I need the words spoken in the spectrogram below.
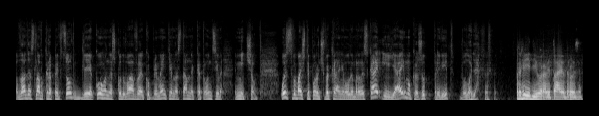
Владислав Крапивцов, для якого не шкодував компліментів наставник каталонців Мітчел. Ось ви бачите поруч в екрані Володимира Лиска, і я йому кажу привіт, Володя. Привіт, Юра, вітаю, друзі.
